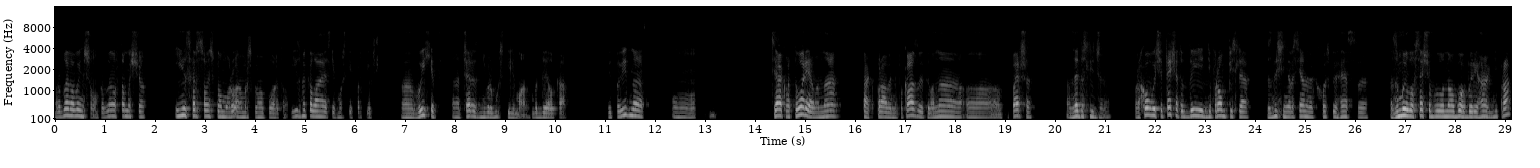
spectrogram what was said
проблема в іншому. Проблема в тому, що і з Херсонського морського порту, і з Миколаївських морських портів е, вихід е, через Дніпробузький ліман, БДЛК. Відповідно, ця акваторія, вона так правильно показуєте, вона, е, по-перше, не досліджена. Враховуючи те, що туди Дніпром після знищення росіянами Каховської ГЕС е, змило все, що було на обох берегах Дніпра, е,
